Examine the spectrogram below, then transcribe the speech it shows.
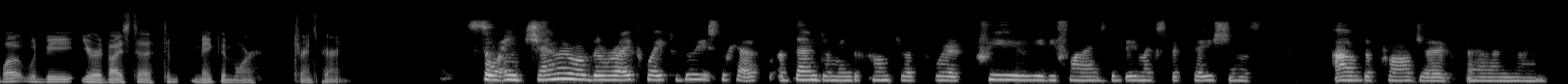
what would be your advice to to make them more transparent? So in general, the right way to do is to have addendum in the contract where clearly defines the BIM expectations of the project and um,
